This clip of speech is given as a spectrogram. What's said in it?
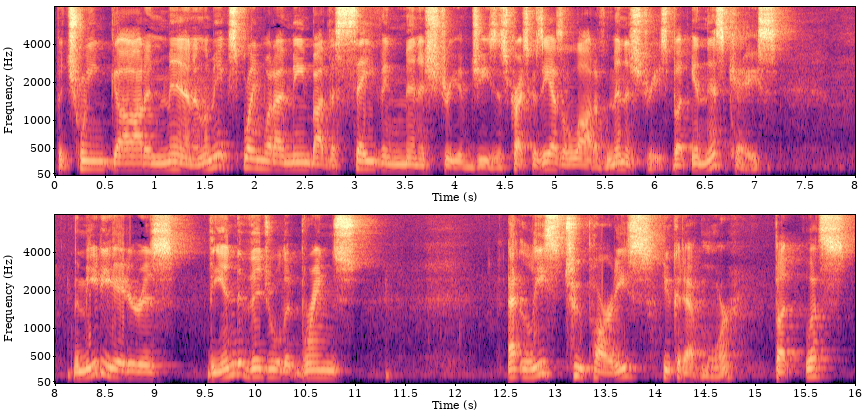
between God and men. And let me explain what I mean by the saving ministry of Jesus Christ, because he has a lot of ministries. But in this case, the mediator is the individual that brings at least two parties. You could have more, but let's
